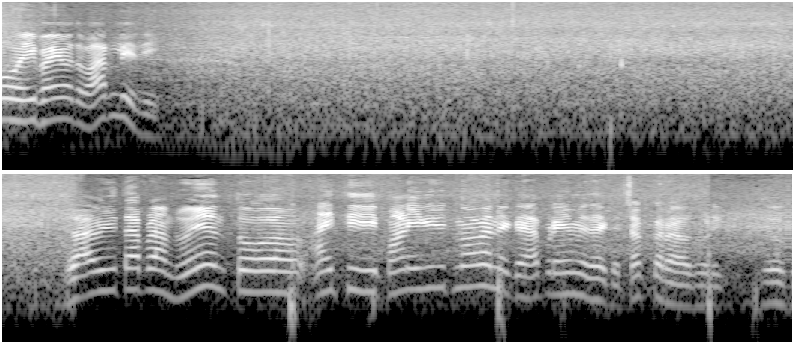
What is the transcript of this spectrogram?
ઓ એ ભાઈઓ તો વાર લીધી આવી રીતે આપણે આમ જોઈએ ને તો અહીંથી પાણી એવી રીતનું આવે ને કે આપણે એમ થાય કે ચક્કર આવે થોડીક. એવું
